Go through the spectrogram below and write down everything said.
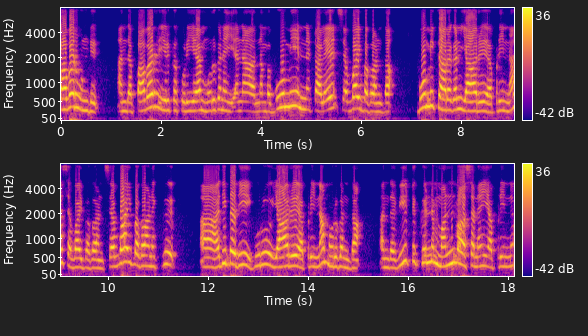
பவர் உண்டு. அந்த பவர் இருக்கக்கூடிய முருகனை ஏன்னா நம்ம பூமி என்னட்டாலே செவ்வாய் பகவான் தான். பூமிக்காரகன் யாரு அப்படின்னா செவ்வாய் பகவான். செவ்வாய் பகவானுக்கு அதிபதி குரு யாரு அப்படின்னா முருகன் தான். அந்த வீட்டுக்குன்னு மண் வாசனை அப்படின்னு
